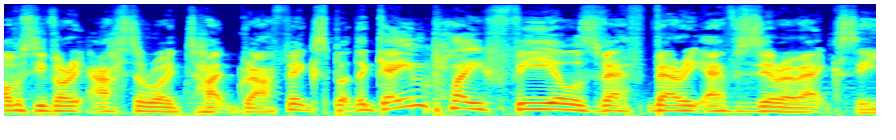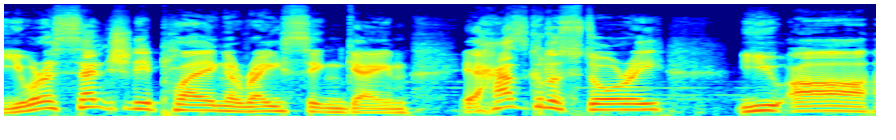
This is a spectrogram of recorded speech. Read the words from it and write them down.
Obviously very Asteroid type graphics, but the gameplay feels very F-Zero Xy. You are essentially playing a racing game. It has got a story. You are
